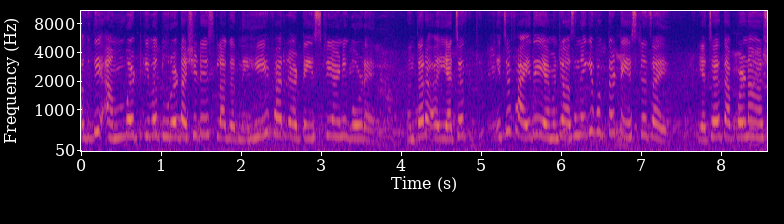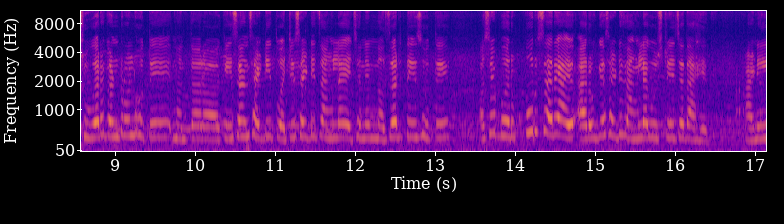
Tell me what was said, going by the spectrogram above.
अगदी आंबट किंवा तुरट अशी टेस्ट लागत नाही. ही फार टेस्टी आणि गोड आहे. नंतर याच्यात याचे फायदे आहे. म्हणजे असं नाही की फक्त टेस्टच आहे. याच्यात आपण शुगर कंट्रोल होते. नंतर केसांसाठी त्वचेसाठी चांगलं आहे. याच्याने नजर तेज होते. असे भरपूर सारे आय आरोग्यासाठी चांगल्या गोष्टी याच्यात आहेत. आणि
